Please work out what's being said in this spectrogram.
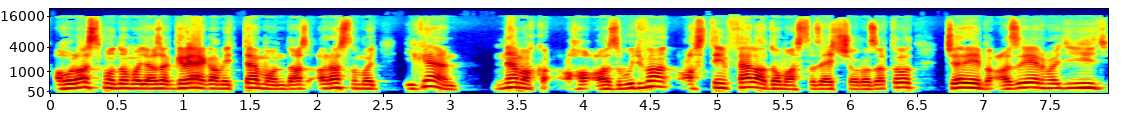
ahol azt mondom, hogy az a Greg, amit te mondasz, arra azt mondom, hogy igen, nem akar, ha az úgy van, azt én feladom azt az egy sorozatot, cserébe azért, hogy így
